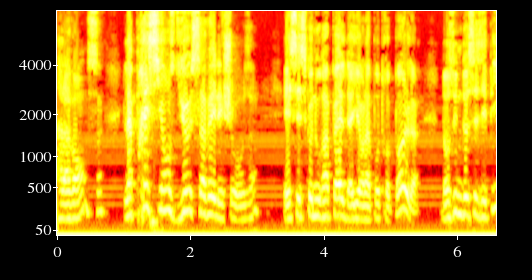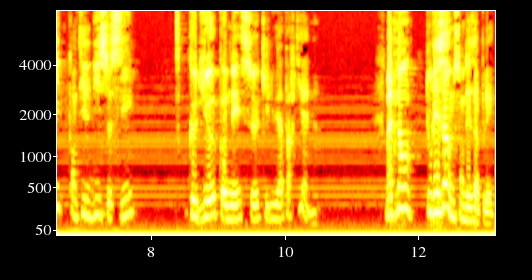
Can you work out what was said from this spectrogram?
à l'avance. La préscience, Dieu savait les choses. Et c'est ce que nous rappelle d'ailleurs l'apôtre Paul dans une de ses épîtres quand il dit ceci, que Dieu connaît ceux qui lui appartiennent. Maintenant, tous les hommes sont des appelés.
